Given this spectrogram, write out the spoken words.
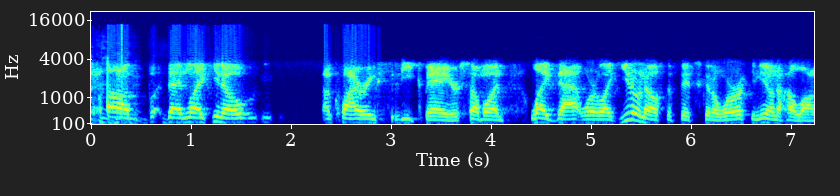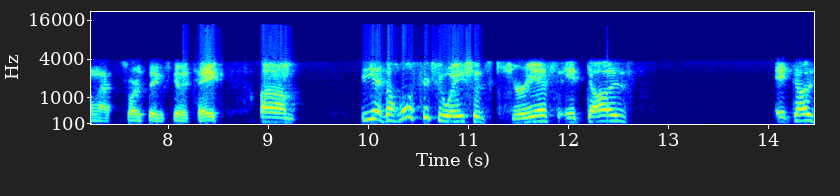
um, but then, like you know, acquiring Sadiq Bey or someone like that, where like you don't know if the fit's going to work and you don't know how long that sort of thing's going to take. Um, yeah, the whole situation's curious. It does it does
